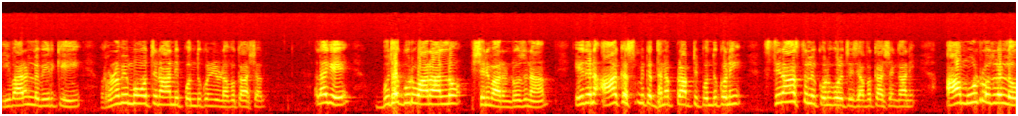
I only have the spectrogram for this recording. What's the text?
ఈ వారంలో వీరికి రుణ విమోచనాన్ని పొందుకునే అవకాశాలు. అలాగే బుధ గురువారాల్లో శనివారం రోజున ఏదైనా ఆకస్మిక ధనప్రాప్తి పొందుకొని స్థిరాస్తులను కొనుగోలు చేసే అవకాశం కానీ ఆ మూడు రోజులలో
